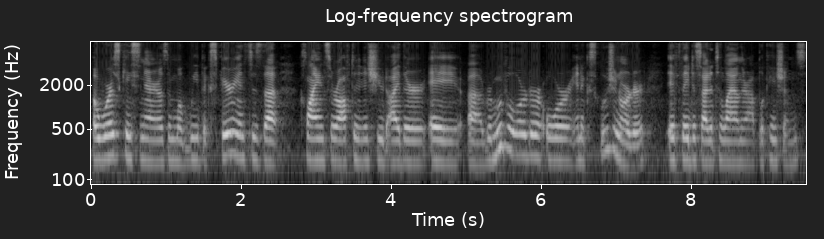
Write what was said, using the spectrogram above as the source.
but worst case scenarios and what we've experienced is that clients are often issued either a uh, removal order or an exclusion order if they decided to lie on their applications.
